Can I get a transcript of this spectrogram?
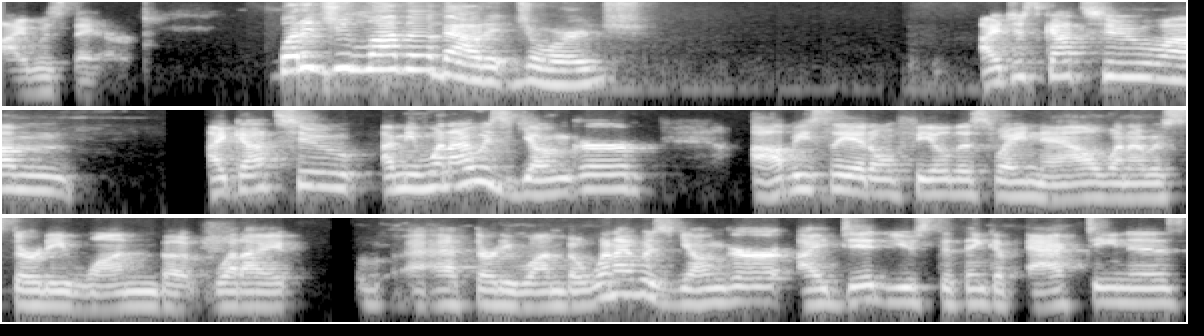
I was there. What did you love about it, George? I just got to, um, I got to, I mean, when I was younger, obviously I don't feel this way now when I was 31, but what I, at 31, but when I was younger, I did used to think of acting as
